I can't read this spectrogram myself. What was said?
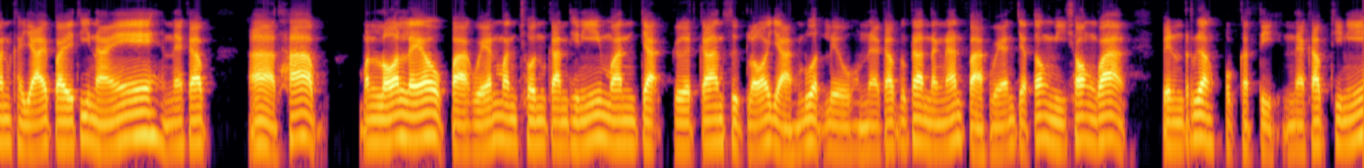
มันขยายไปที่ไหนนะครับอ่าถ้า มันร้อนแล้วปากแหวนมันชนกันทีนี้มันจะเกิดการสึกล้ออย่างรวดเร็วนะครับ ทุกท่านดังนั้น ปากแหวนจะต้องมีช่องว่างเป็นเรื่องปกตินะครับ ทีนี้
